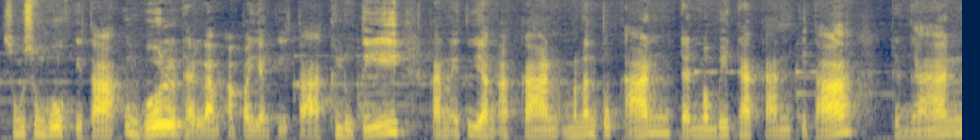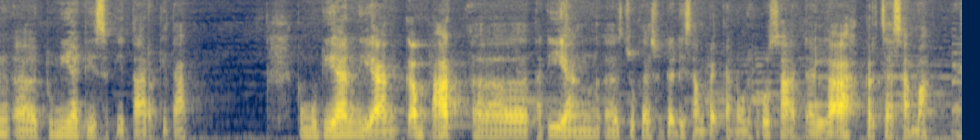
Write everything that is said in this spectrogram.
Sungguh-sungguh kita unggul dalam apa yang kita geluti karena itu yang akan menentukan dan membedakan kita dengan uh, dunia di sekitar kita. Kemudian yang keempat eh, tadi yang eh, juga sudah disampaikan oleh Rosa adalah kerjasama. Ya.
